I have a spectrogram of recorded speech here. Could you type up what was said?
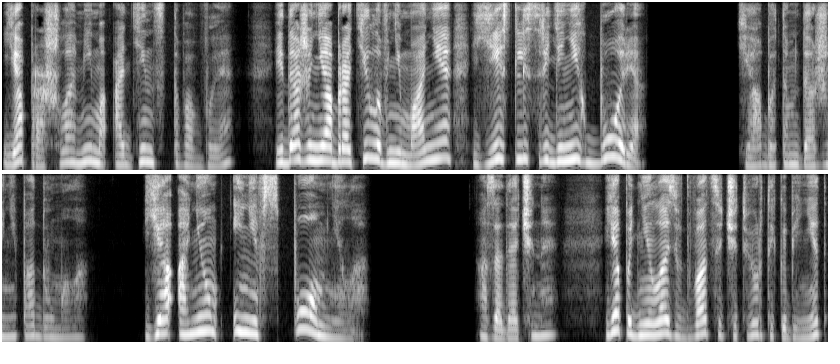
Я прошла мимо одиннадцатого В и даже не обратила внимания, есть ли среди них Боря. Я об этом даже не подумала. Я о нем и не вспомнила. Озадаченная, я поднялась в двадцать четвертый кабинет,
